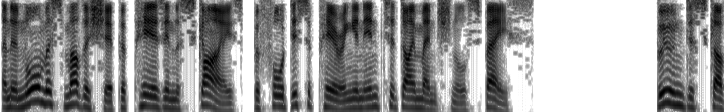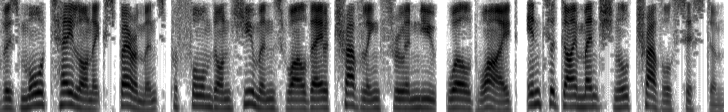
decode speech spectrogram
An enormous mothership appears in the skies, before disappearing in interdimensional space. Boone discovers more Taelon experiments performed on humans while they are traveling through a new, worldwide, interdimensional travel system.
